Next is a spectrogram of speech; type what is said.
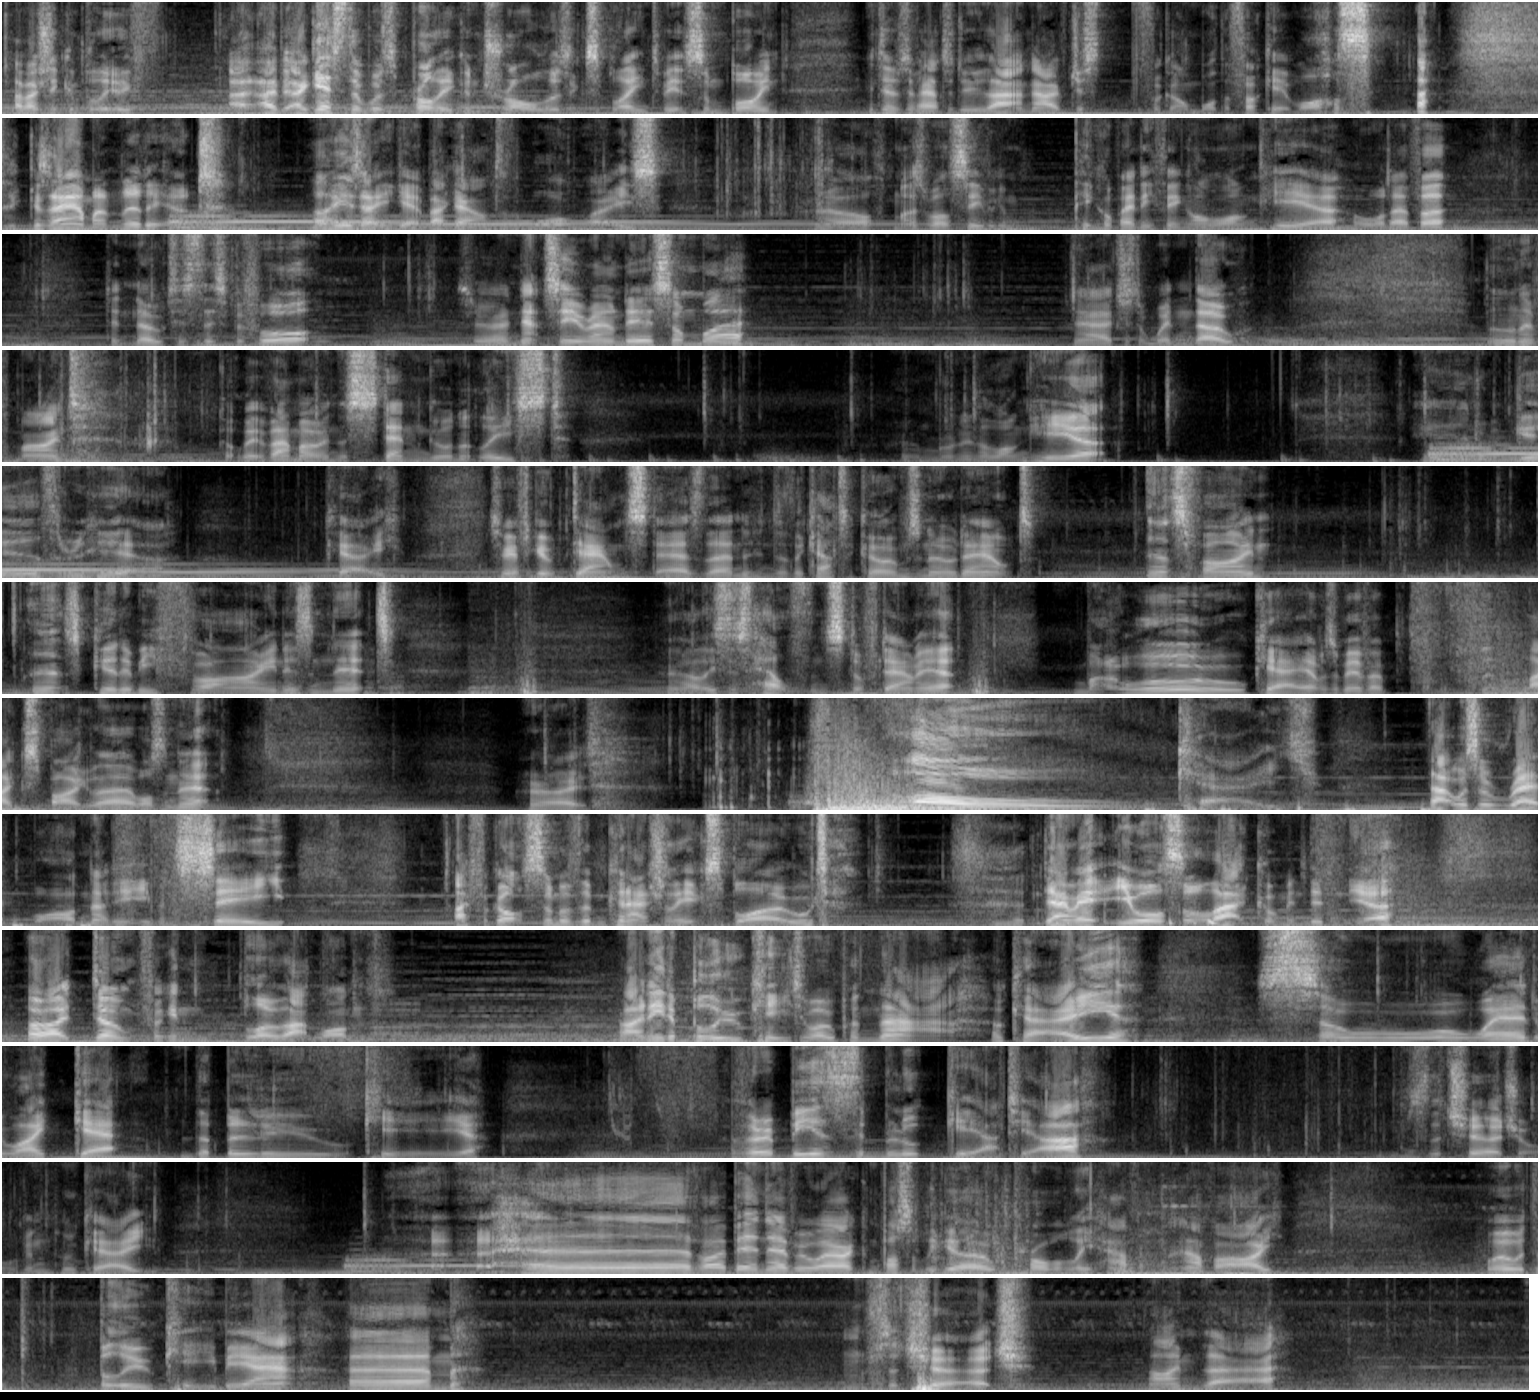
I've actually completely... I, I, guess there was probably a control that was explained to me at some point in terms of how to do that, and I've just forgotten what the fuck it was. Because I am an idiot. Oh, here's how you get back out onto the walkways. Well, might as well see if we can pick up anything along here, or whatever. Didn't notice this before. Is there a Nazi around here somewhere? Yeah, just a window. Oh, never mind. Got a bit of ammo in the Sten gun at least. I'm running along here. And we go through here. Okay. So we have to go downstairs then, into the catacombs, no doubt. That's fine. That's gonna be fine, isn't it? Well, at least there's health and stuff down here. Whoa, okay, that was a bit of a little lag spike there, wasn't it? Right. Okay. That was a red one, I didn't even see. I forgot some of them can actually explode. Damn it, you all saw that coming, didn't you? Alright, don't fucking blow that one. Right, I need a blue key to open that. Okay. So, where do I get the blue key? Where is the blue key at, yeah? It's the church organ, okay. Uh, have I been everywhere I can possibly go? Probably haven't, have I? Where would the blue key be at? Um, it's the church. I'm there.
